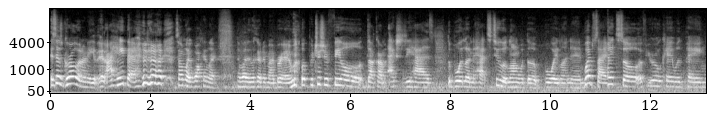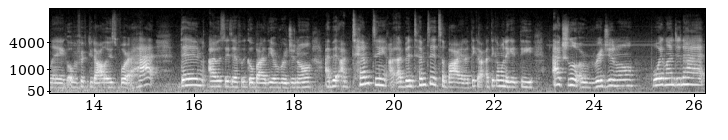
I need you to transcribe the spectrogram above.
it says girl underneath and I hate that so I'm like walking like nobody look under my brim but patriciafield.com actually has the boy London hats too along with the boy London website so if you're okay with paying like over $50 for a hat then I would say definitely go buy the original. I've been I'm tempting I, have been tempted to buy it. I think I, I think I'm gonna get the actual original Boy London hat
